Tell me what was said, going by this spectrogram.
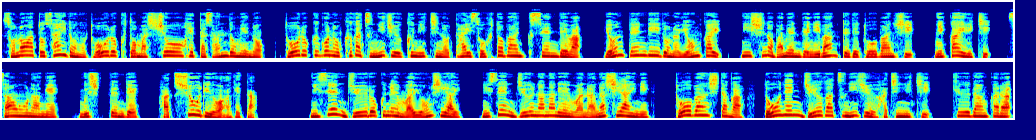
その後再度の登録と抹消を経た3度目の登録後の9月29日の対ソフトバンク戦では4点リードの4回、西の場面で2番手で登板し、2回1、3を投げ、無失点で初勝利を挙げた。2016年は4試合、2017年は7試合に登板したが、同年10月28日、球団から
